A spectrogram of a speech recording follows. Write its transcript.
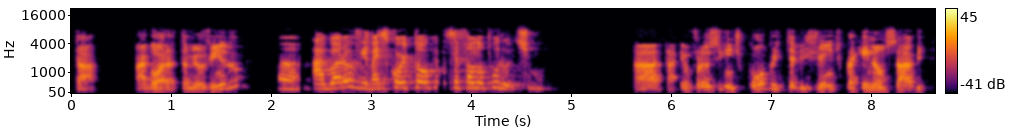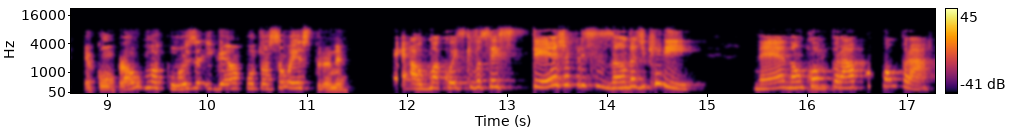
Tá. Agora, tá me ouvindo? Ah, agora ouvi, mas cortou o que você falou por último. Ah, tá. Eu falei o seguinte: compra inteligente, para quem não sabe, é comprar alguma coisa e ganhar uma pontuação extra, né? É alguma coisa que você esteja precisando adquirir, né? Não hum. comprar por comprar.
